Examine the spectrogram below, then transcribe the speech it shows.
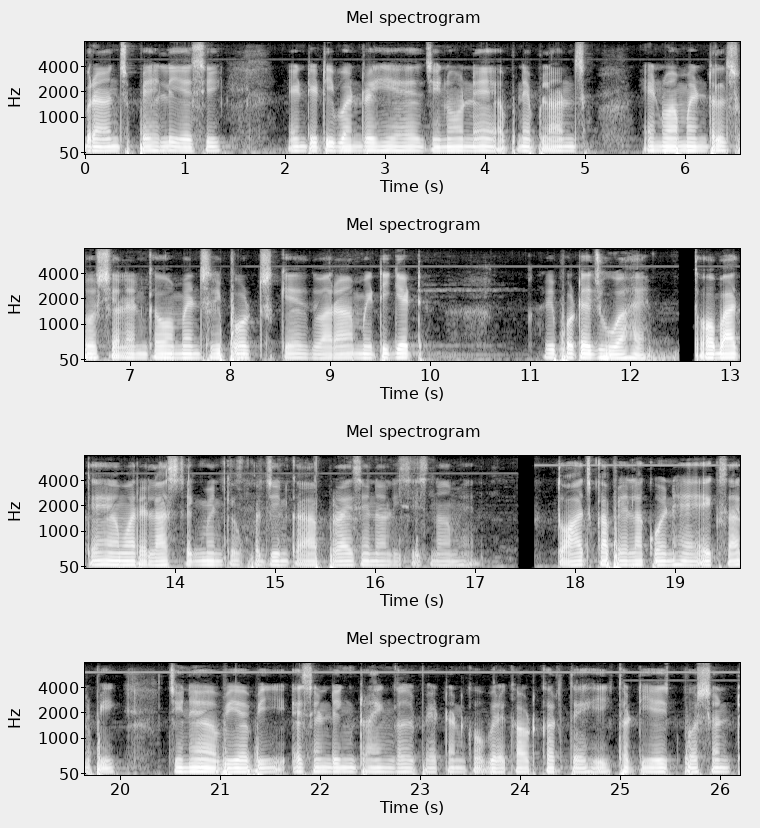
ब्रांच पहली ऐसी एंटिटी बन रही है जिन्होंने अपने plans environmental social and governments reports के द्वारा मिटिगेट रिपोर्टेज हुआ है। तो अब आते हैं हमारे लास्ट सेगमेंट के ऊपर जिनका प्राइस एनालिसिस नाम है। तो आज का पहला कॉइन है एक्स आर पी जिन्हें अभी अभी एसेंडिंग ट्राइंगल पैटर्न को ब्रेकआउट करते ही 38 परसेंट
